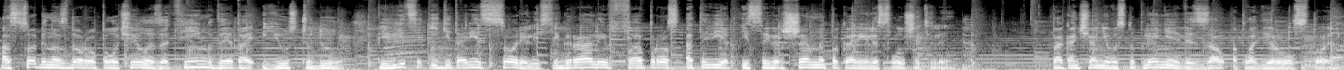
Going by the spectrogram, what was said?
Особенно здорово получилось The Thing That I Used To Do. Певица и гитарист ссорились, играли в вопрос-ответ и совершенно покорили слушателей. По окончанию выступления весь зал аплодировал стоя.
